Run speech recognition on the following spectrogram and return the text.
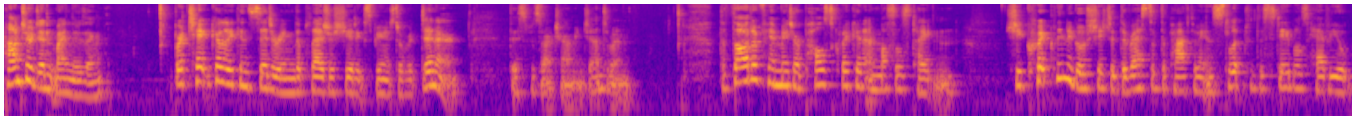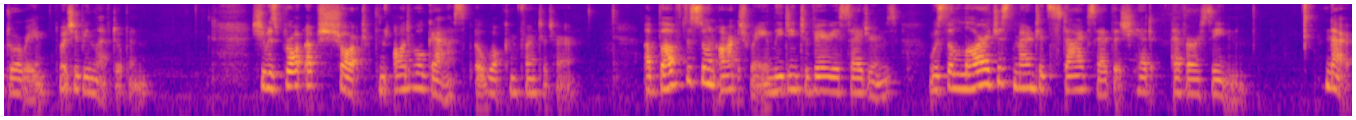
Hunter didn't mind losing, particularly considering the pleasure she had experienced over dinner. This was our charming gentleman. The thought of him made her pulse quicken and muscles tighten. She quickly negotiated the rest of the pathway and slipped through the stable's heavy oak doorway, which had been left open. She was brought up short with an audible gasp at what confronted her. Above the stone archway leading to various side rooms was the largest mounted stag's head that she had ever seen. Now,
